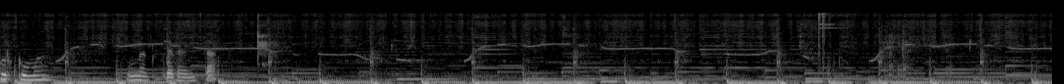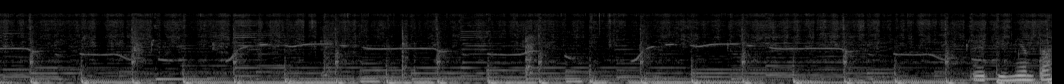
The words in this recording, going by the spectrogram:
Cúrcuma, una cucharadita. de pimienta,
